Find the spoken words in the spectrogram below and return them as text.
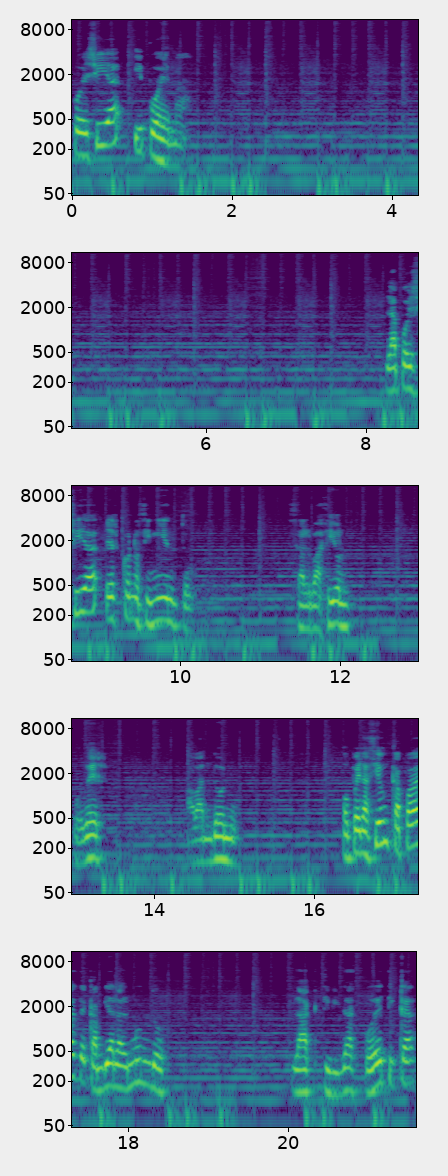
Poesía y poema. La poesía es conocimiento, salvación, poder, abandono, operación capaz de cambiar al mundo. La actividad poética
